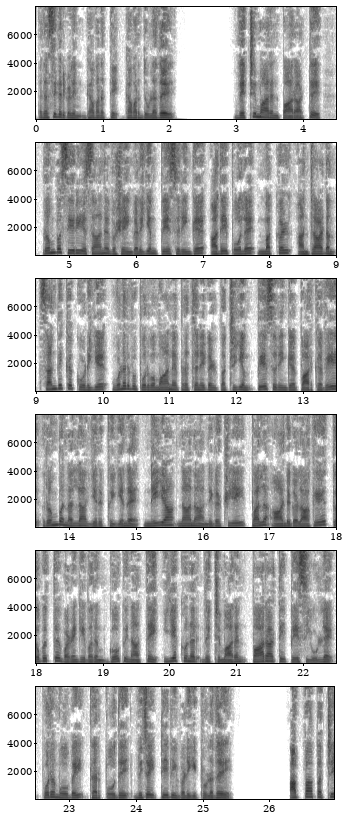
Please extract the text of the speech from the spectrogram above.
ரசிகர்களின் கவனத்தை கவர்ந்துள்ளது. வெற்றிமாறன் பாராட்டு ரொம்ப சீரியஸான விஷயங்களையும் பேசுறீங்க அதே போல மக்கள் அன்றாடம் சந்திக்கக்கூடிய உணர்வுபூர்வமான பிரச்சனைகள் பற்றியும் பேசுறீங்க பார்க்கவே ரொம்ப நல்லா இருக்கு என நீயா நானா நிகழ்ச்சியை பல ஆண்டுகளாக தொகுத்து வழங்கி வரும் கோபிநாத்தை இயக்குனர் வெற்றிமாறன் பாராட்டி பேசியுள்ள புறமோவை தற்போது விஜய் டிவி வெளியிட்டுள்ளது. அப்பா பற்றி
